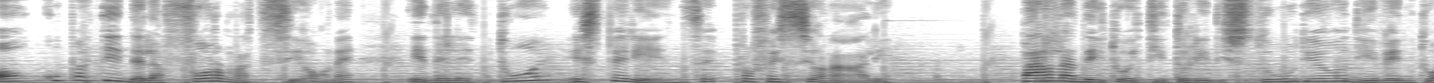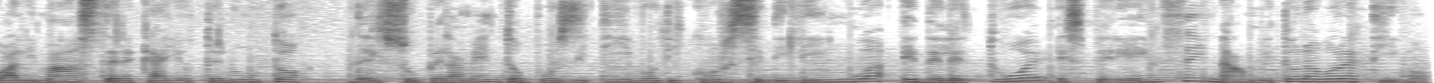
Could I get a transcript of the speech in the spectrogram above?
occupati della formazione e delle tue esperienze professionali. Parla dei tuoi titoli di studio, di eventuali master che hai ottenuto, del superamento positivo di corsi di lingua e delle tue esperienze in ambito lavorativo.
